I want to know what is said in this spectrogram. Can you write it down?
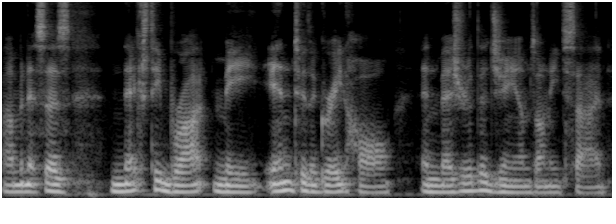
um, and it says. Next, he brought me into the great hall and measured the jambs on each side.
